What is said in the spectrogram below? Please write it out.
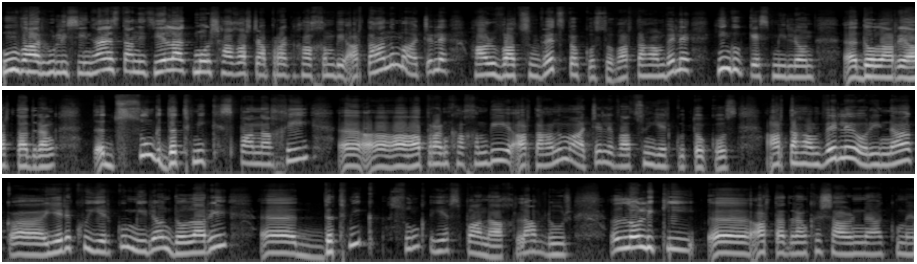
հունվար հուլիսին Հայաստանից ելակ մոշ հաղարճ ապրանքախմբի արտահանումը աճել է 166%-ով, արտահանվել է 5.5 միլիոն դոլարի արտադրանք սունկ դթմիկ սպանախի ապրանքախմբի արտահանումը աճել է 62%, արտահանվել է օրինակ 3.2 միլիոն դոլարի դթմիկ սունկ եւ սպանախ, լավ լուր։ Լոլիկի արտադրանքը շարունակում է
